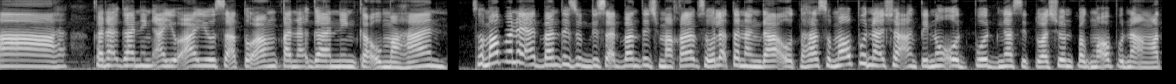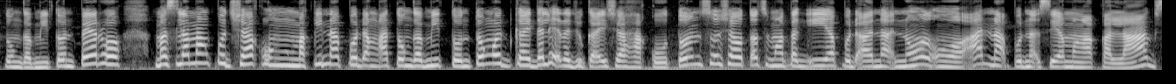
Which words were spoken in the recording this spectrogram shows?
ah kana ganing ayo-ayo sa ato ang kana ganing kaumahan So mao na advantage ug disadvantage mga kalabs. Wala ta daot ha. So mao na siya ang tinuod pod nga sitwasyon pag mao na ang atong gamiton. Pero mas lamang pod siya kung makina pod ang atong gamiton tungod kay dali ra jud kay siya hakoton. So shout out sa mga tag-iya pod ana no o ana pod na siya mga kalabs.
